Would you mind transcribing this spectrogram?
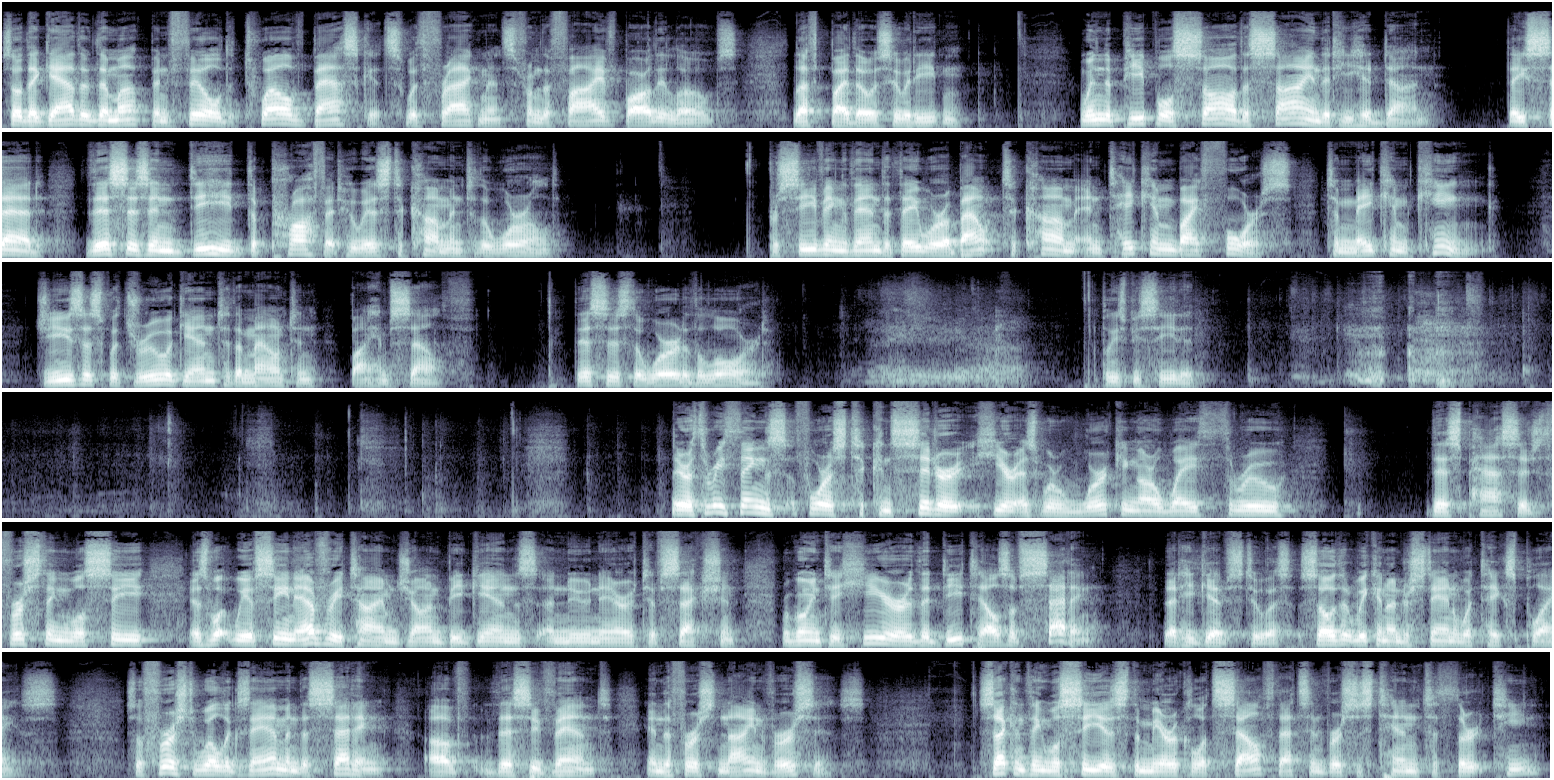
So they gathered them up and filled twelve baskets with fragments from the five barley loaves left by those who had eaten. When the people saw the sign that he had done, They said, This is indeed the prophet who is to come into the world. Perceiving then that they were about to come and take him by force to make him king, Jesus withdrew again to the mountain by himself. This is the word of the Lord. Please be seated. There are three things for us to consider here as we're working our way through this passage. The first thing we'll see is what we have seen every time John begins a new narrative section. We're going to hear the details of setting that he gives to us so that we can understand what takes place. So, first, we'll examine the setting of this event in the first nine verses. Second thing we'll see is the miracle itself. That's in verses 10 to 13.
